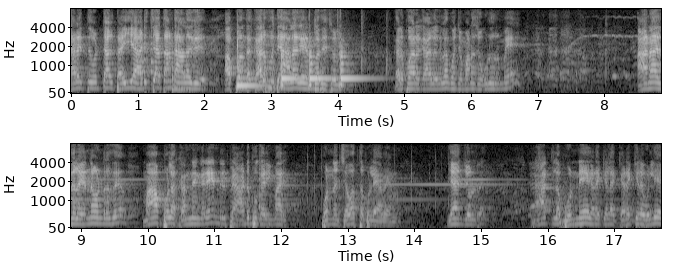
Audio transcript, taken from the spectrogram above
நரைத்து விட்டால் தையை அடிச்சா தாண்டா அழகு. அப்போ அந்த கருப்பு தான் அழகு என்பதை சொல்லு. கருப்பாக இருக்க ஆளுகெல்லாம் கொஞ்சம் மனசு குளிருமே. ஆனா இதுல என்ன பண்றது? மாப்பிள்ளை கண்ணுங்கிறேன்னு இருப்பேன் அடுப்பு கறி மாதிரி. பொண்ணு செவத்த பிள்ளையா வேணும். ஏன் சொல்றேன் நாட்டில் பொண்ணே கிடைக்கல கிடைக்கிற பிள்ளைய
